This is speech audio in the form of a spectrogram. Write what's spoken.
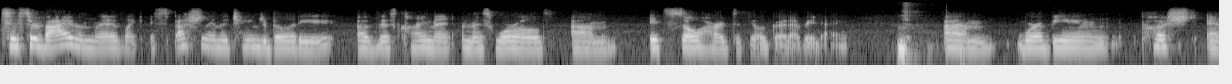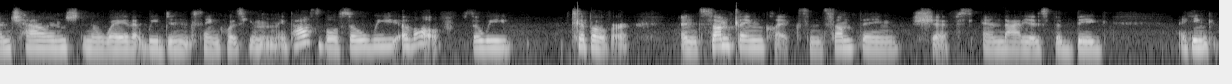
to survive and live, like especially in the changeability of this climate and this world, um, it's so hard to feel good every day. Um, we're being pushed and challenged in a way that we didn't think was humanly possible. So we evolve. So we tip over and something clicks and something shifts. And that is the big, I think,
